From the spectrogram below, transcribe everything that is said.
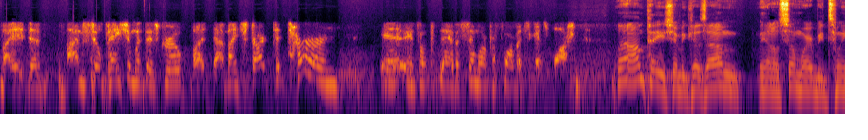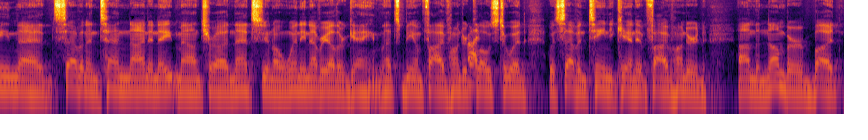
my, the, I'm still patient with this group, but that might start to turn if they have a similar performance against Washington. Well, I'm patient because I'm, you know, somewhere between that seven and 10, nine and eight mantra, and that's, you know, winning every other game. That's being 500 right. close to it. With 17, you can't hit 500 on the number, but.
